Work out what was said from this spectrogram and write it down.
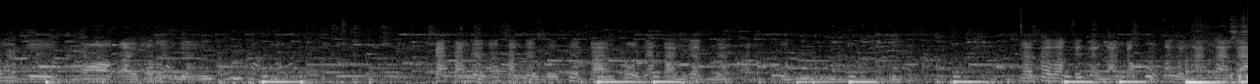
ไปก็ไม่ดีงอไปก็ไม่ดีการสำเร็จนั้นสำเร็จโดยเพื่อการพูดและการเลือกเรียงคำพูดแล้วถ้าเราคิดอย่างนั้นก็พูดก็อย่างนั้นง่ายได้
